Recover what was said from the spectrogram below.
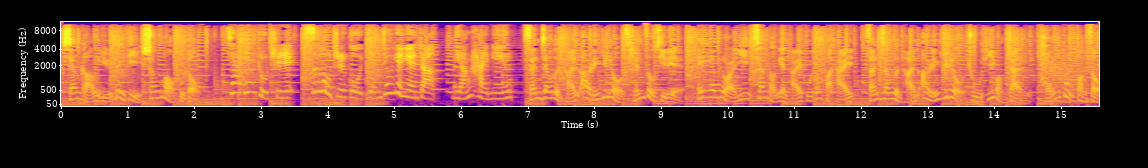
香港与内地商贸互动，嘉宾主持丝路智库研究院院长梁海明。三江论坛二零一六前奏系列，AM 六二一香港电台普通话台三江论坛二零一六主题网站同步放送。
